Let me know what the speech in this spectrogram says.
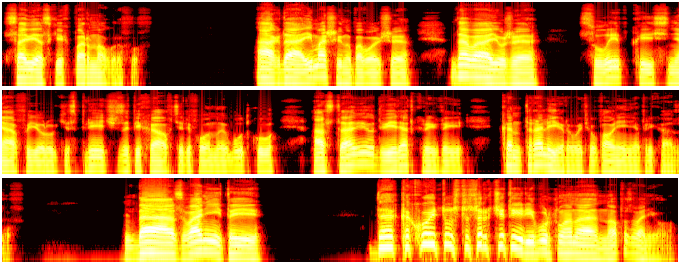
советских порнографов. Ах, да, и машину побольше. Давай уже. С улыбкой, сняв ее руки с плеч, запихал в телефонную будку, оставив дверь открытой, контролировать выполнение приказов. «Да, звони ты!» «Да какой Ту-144?» — буркнула она, но позвонила.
